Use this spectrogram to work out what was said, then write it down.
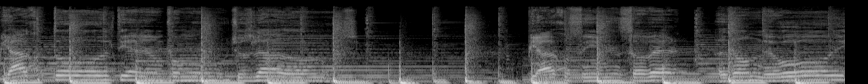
Viajo todo el tiempo a muchos lados. Viajo sin saber a dónde voy.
